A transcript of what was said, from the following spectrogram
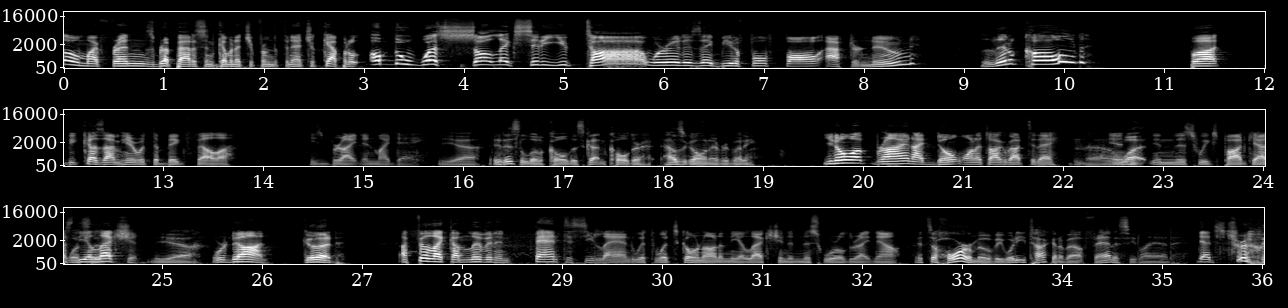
Hello, my friends. Brett Patterson coming at you from the financial capital of the West Salt Lake City, Utah, where it is a beautiful fall afternoon. A little cold, but because I'm here with the big fella, he's brightening my day. Yeah, it is a little cold. It's gotten colder. How's it going, everybody? You know what, Brian? I don't want to talk about today No, in, what? in this week's podcast. What's the election. Yeah, We're done. good. I feel like I'm living in fantasy land with what's going on in the election in this world right now. It's a horror movie. What are you talking about? Fantasyland. That's true.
